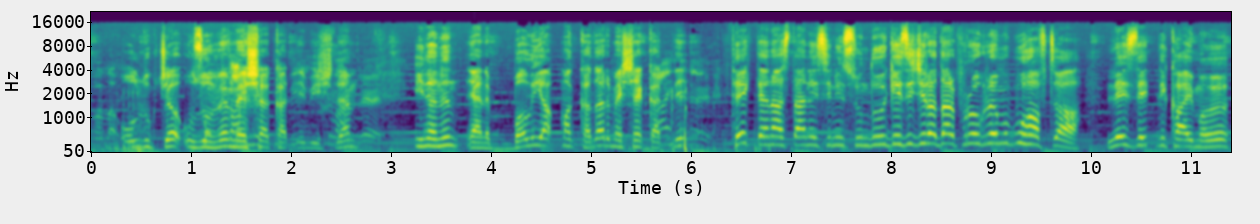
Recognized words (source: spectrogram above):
Vallahi oldukça uzun ve Zahmetli meşakkatli bir işi işlem. evet. İnanın yani balı yapmak kadar meşakkatli. Tekden Hastanesi'nin sunduğu Gezici Radar programı bu hafta. Lezzetli kaymağı,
